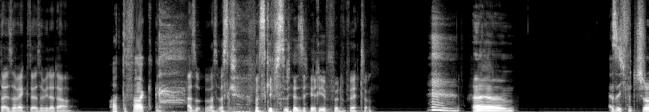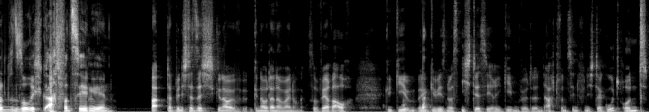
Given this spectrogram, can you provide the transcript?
da ist er weg, da ist er wieder da. What the fuck? Also, was, was, was gibst du der Serie für eine Bewertung? Ähm, also ich würde schon so richtig 8 von 10 gehen. Ah, da bin ich tatsächlich genau, genau deiner Meinung. So wäre auch gegeben, äh, gewesen, was ich der Serie geben würde. Eine 8 von 10 finde ich da gut. Und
